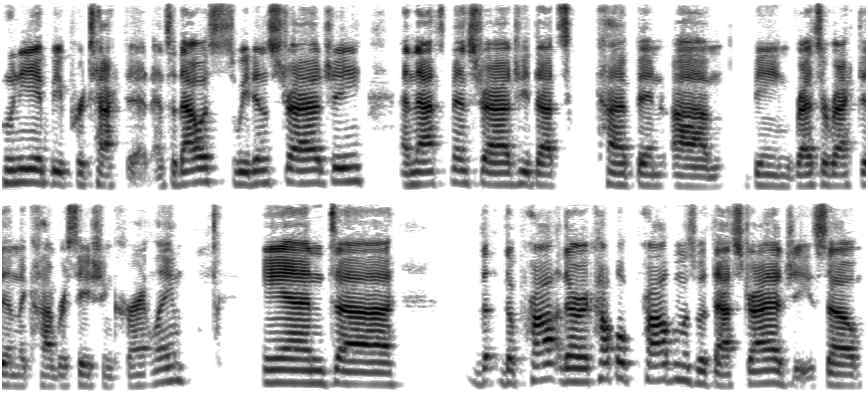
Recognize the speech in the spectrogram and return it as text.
who need to be protected. And so that was Sweden's strategy. And that's been a strategy that's kind of been um, being resurrected in the conversation currently. And, uh, the, the pro- there are a couple problems with that strategy. So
